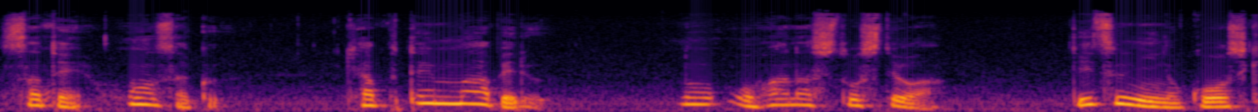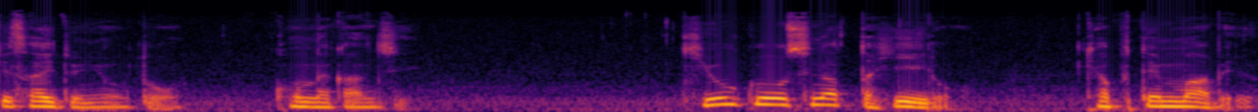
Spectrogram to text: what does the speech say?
さて本作「キャプテン・マーベル」のお話としてはディズニーの公式サイトによるとこんな感じ。記憶を失ったヒーローキャプテン・マーベル。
